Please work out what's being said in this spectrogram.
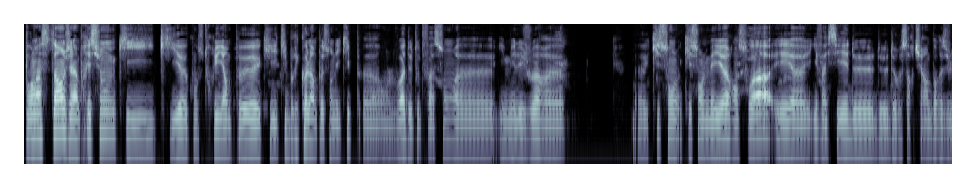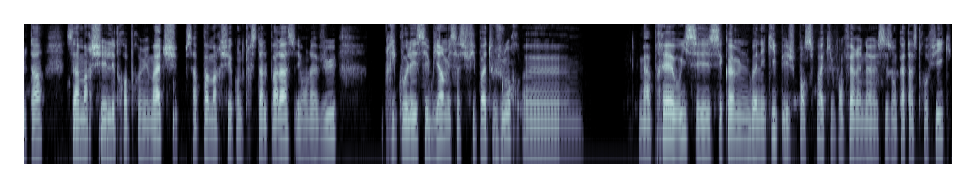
pour l'instant, j'ai l'impression qu'il construit un peu, qu'il bricole un peu son équipe. On le voit de toute façon, il met les joueurs qui, sont, qui sont le meilleur en soi et il va essayer de, de, ressortir un beau résultat. Ça a marché les trois premiers matchs, ça n'a pas marché contre Crystal Palace et on l'a vu. Bricoler, c'est bien, mais ça suffit pas toujours. Mais après, oui, c'est quand même une bonne équipe et je pense pas qu'ils vont faire une saison catastrophique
